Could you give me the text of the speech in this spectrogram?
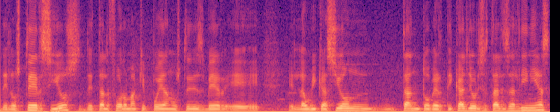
de los tercios, de tal forma que puedan ustedes ver eh, la ubicación tanto vertical y horizontal de esas líneas.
